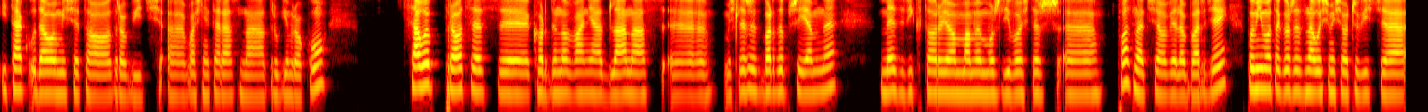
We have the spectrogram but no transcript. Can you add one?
I tak udało mi się to zrobić e, właśnie teraz na drugim roku. Cały proces y, koordynowania dla nas y, myślę, że jest bardzo przyjemny. My z Wiktorią mamy możliwość też y, poznać się o wiele bardziej, pomimo tego, że znałyśmy się oczywiście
